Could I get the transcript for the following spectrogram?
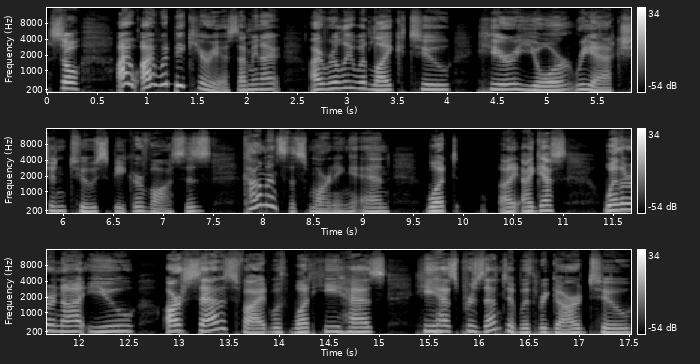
So I, I would be curious. I mean, I, I really would like to hear your reaction to Speaker Vos's comments this morning and what I, I guess whether or not you are satisfied with what he has he has presented with regard to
